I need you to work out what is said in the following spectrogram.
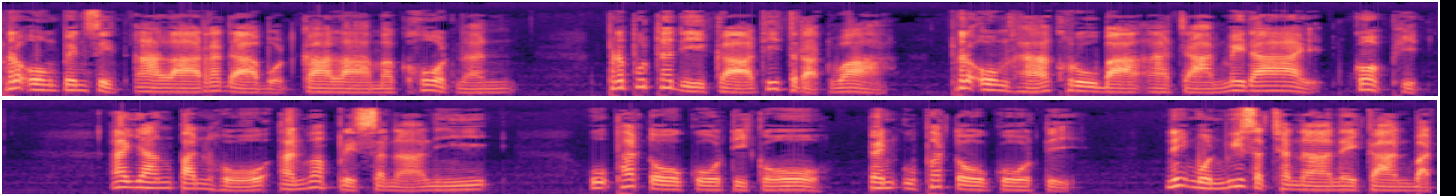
พระองค์เป็นสิทธิ์อาลาระดาบทกาลามโคตนั้น พระพุทธดีกาที่ตรัสว่า พระองค์หาครูบาอาจารย์ไม่ได้ก็ผิดอายังปันโหอันว่าปริศนานี้ อุพโตโกติโก เป็นอุพโตโกติ นิมนต์วิสัชนาในการบัด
